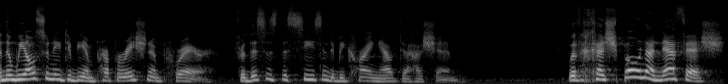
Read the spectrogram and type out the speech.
And then we also need to be in preparation and prayer, for this is the season to be crying out to Hashem. With cheshbon hanefesh,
